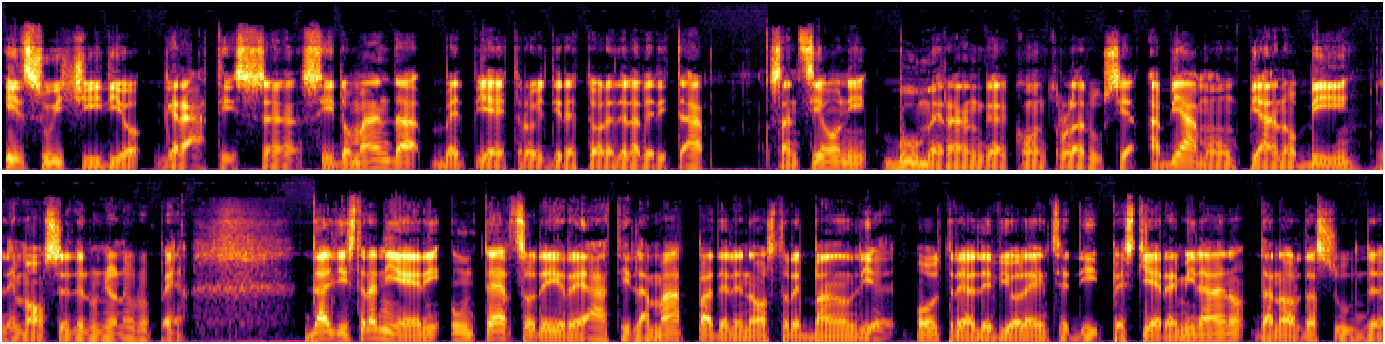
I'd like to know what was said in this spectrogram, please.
il suicidio gratis. Si domanda Belpietro, il direttore della Verità. Sanzioni boomerang contro la Russia. Abbiamo un piano B? Le mosse dell'Unione Europea. Dagli stranieri un terzo dei reati, la mappa delle nostre banlieue, oltre alle violenze di Peschiera e Milano, da nord a sud,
